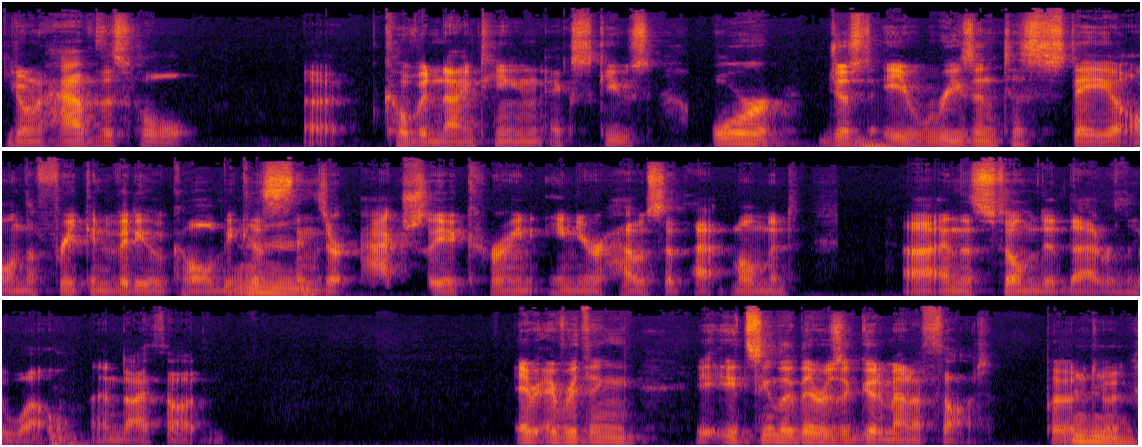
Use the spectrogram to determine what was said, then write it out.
you don't have this whole uh, COVID nineteen excuse or just a reason to stay on the freaking video call because Mhm. things are actually occurring in your house at that moment. Uh, and this film did that really well. And I thought everything. It, it seemed like there was a good amount of thought put into it. Mhm.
